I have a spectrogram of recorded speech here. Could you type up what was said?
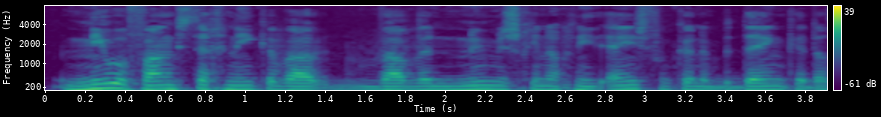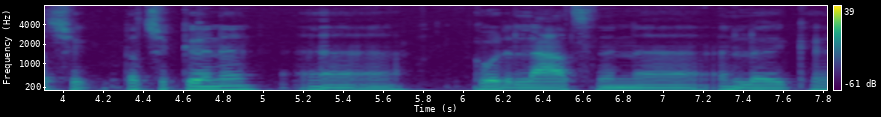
nieuwe vangsttechnieken waar, waar we nu misschien nog niet eens van kunnen bedenken dat ze, dat ze kunnen. Uh, ik hoorde laatst een, uh, een leuk uh,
